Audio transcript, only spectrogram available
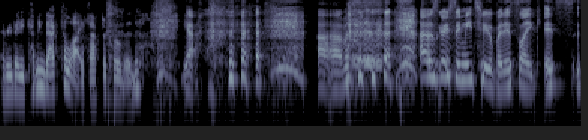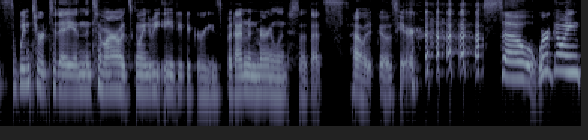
everybody coming back to life after COVID. yeah. um, I was going to say me too, but it's like it's it's winter today, and then tomorrow it's going to be 80 degrees. But I'm in Maryland, so that's how it goes here. so we're going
